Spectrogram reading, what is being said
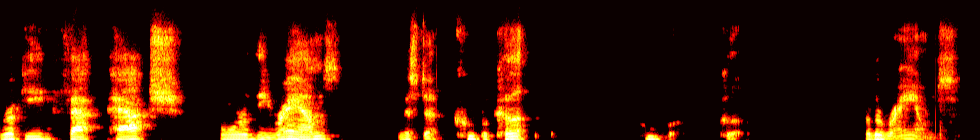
rookie fat patch for the Rams Mr. Cooper Kupp Cooper Kupp for the Rams.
